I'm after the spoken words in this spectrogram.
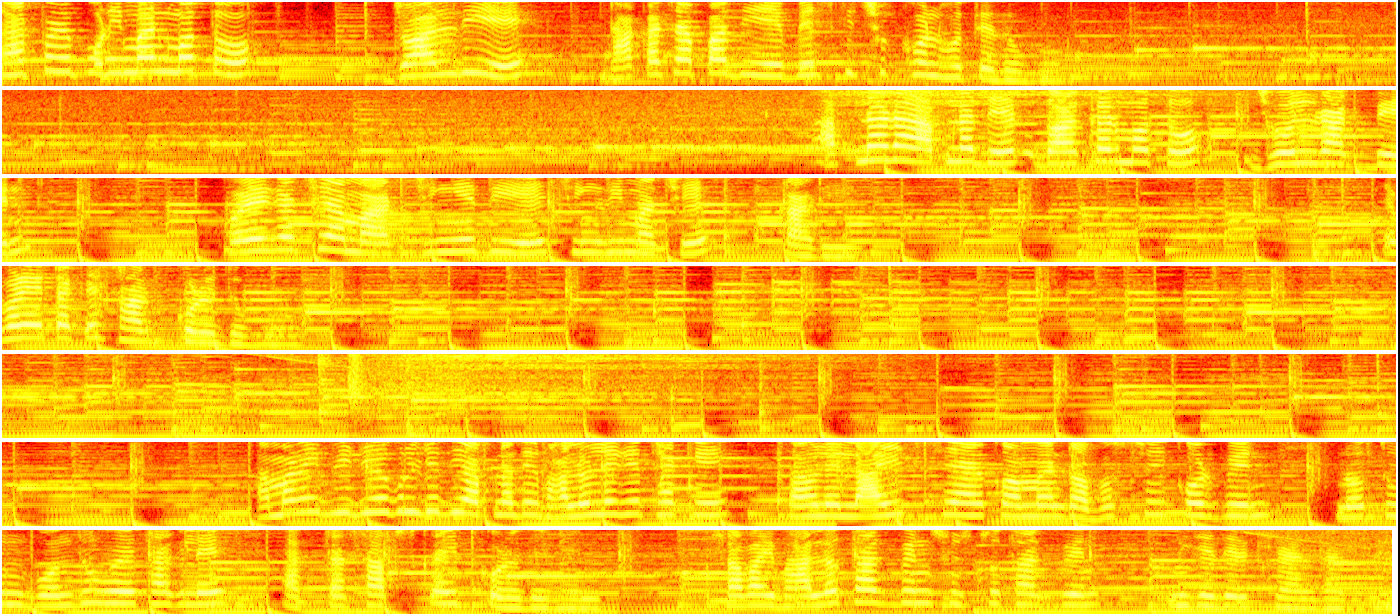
তারপরে পরিমাণ মতো জল দিয়ে ঢাকা চাপা দিয়ে বেশ কিছুক্ষণ হতে দেবো। আপনারা আপনাদের দরকার মতো ঝোল রাখবেন। হয়ে গেছে আমার ঝিঙে দিয়ে চিংড়ি মাছের কারি। এবার এটাকে সার্ভ করে দেবো। আমার এই ভিডিওগুলো যদি আপনাদের ভালো লেগে থাকে তাহলে লাইক শেয়ার কমেন্ট অবশ্যই করবেন। নতুন বন্ধু হয়ে থাকলে একটা সাবস্ক্রাইব করে দেবেন। সবাই ভালো থাকবেন, সুস্থ থাকবেন, নিজেদের খেয়াল রাখবেন।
